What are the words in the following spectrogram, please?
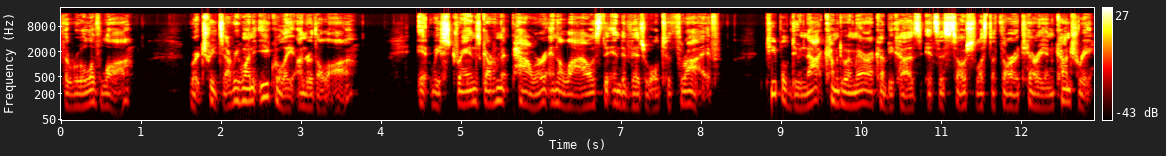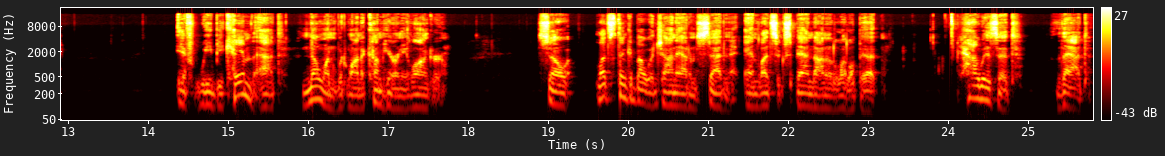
the rule of law, where it treats everyone equally under the law. It restrains government power and allows the individual to thrive. People do not come to America because it's a socialist authoritarian country if we became that, no one would want to come here any longer. So let's think about what John Adams said and let's expand on it a little bit. How is it that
